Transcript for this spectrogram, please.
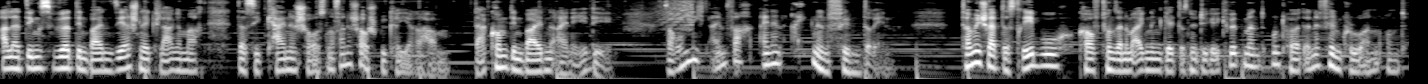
Allerdings wird den beiden sehr schnell klargemacht, dass sie keine Chancen auf eine Schauspielkarriere haben. Da kommt den beiden eine Idee. Warum nicht einfach einen eigenen Film drehen? Tommy schreibt das Drehbuch, kauft von seinem eigenen Geld das nötige Equipment und hört eine Filmcrew an und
